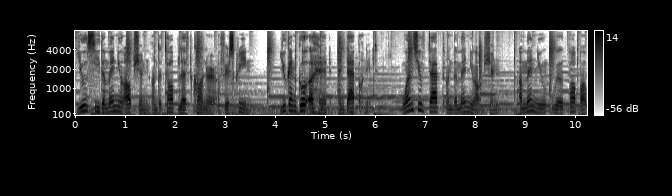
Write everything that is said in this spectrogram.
you'll see the menu option on the top left corner of your screen. You can go ahead and tap on it. Once you've tapped on the menu option, a menu will pop up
